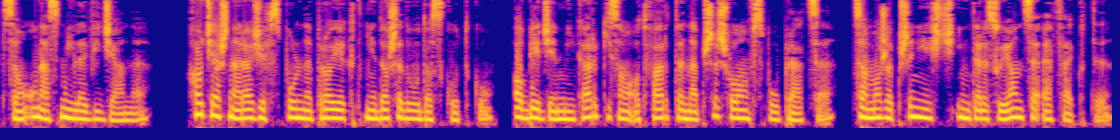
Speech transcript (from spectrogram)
są u nas mile widziane. Chociaż na razie wspólny projekt nie doszedł do skutku, obie dziennikarki są otwarte na przyszłą współpracę, co może przynieść interesujące efekty.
